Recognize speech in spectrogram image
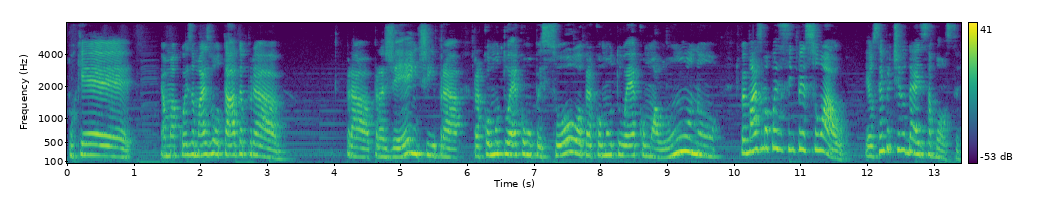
Porque é uma coisa mais voltada para pra, pra gente, pra, pra como tu é como pessoa, pra como tu é como aluno. Tipo, é mais uma coisa assim pessoal. Eu sempre tiro 10 dessa bosta.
